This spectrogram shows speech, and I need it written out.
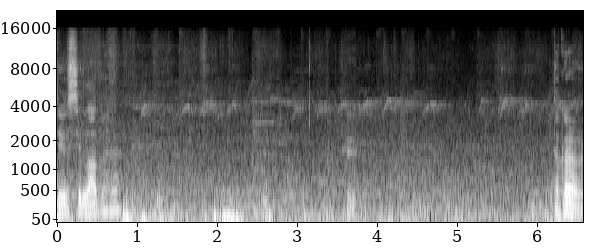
Do you still love her? Who? The girl.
